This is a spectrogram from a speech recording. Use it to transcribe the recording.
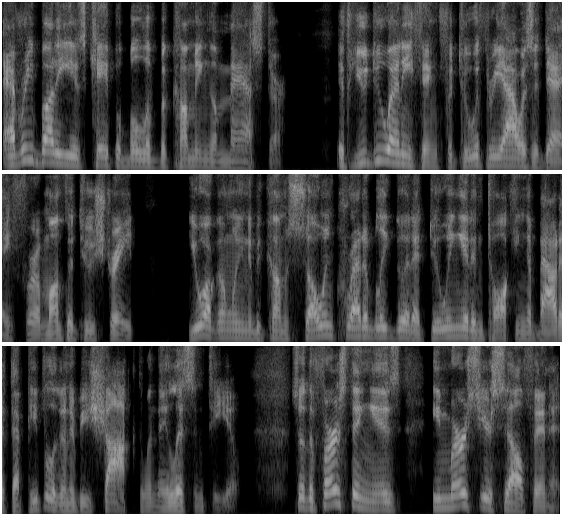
everybody is capable of becoming a master. If you do anything for two or three hours a day for a month or two straight, you are going to become so incredibly good at doing it and talking about it that people are going to be shocked when they listen to you. So the first thing is immerse yourself in it,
